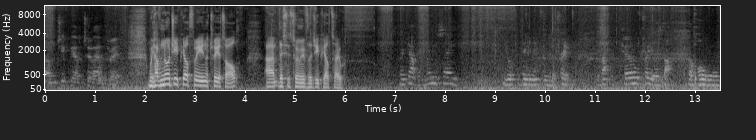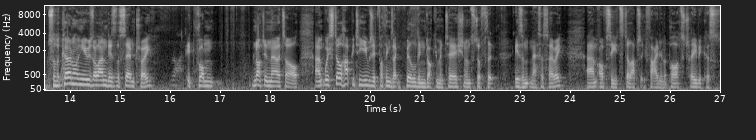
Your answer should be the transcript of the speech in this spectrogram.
Um, GPL 2 and 3. We have no GPL 3 in the tree at all. Um, this is to remove the GPL2. So Gavin, when you say you're forbidding it from the tree, is that the kernel tree or is that the whole? So the kernel and user land is the same tree. Right. It from not in there at all. Um, we're still happy to use it for things like building documentation and stuff that isn't necessary. Um, obviously, it's still absolutely fine in the ports tree because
